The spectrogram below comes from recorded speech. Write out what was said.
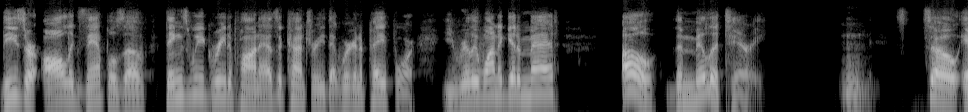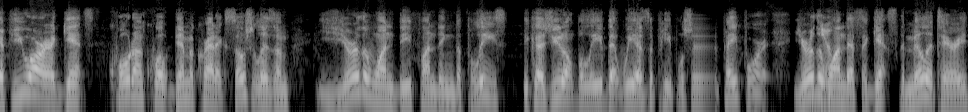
These are all examples of things we agreed upon as a country that we're going to pay for. You really want to get them mad? Oh, the military. Mm. So if you are against quote unquote democratic socialism, you're the one defunding the police because you don't believe that we as a people should pay for it. You're the Yep. one that's against the military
